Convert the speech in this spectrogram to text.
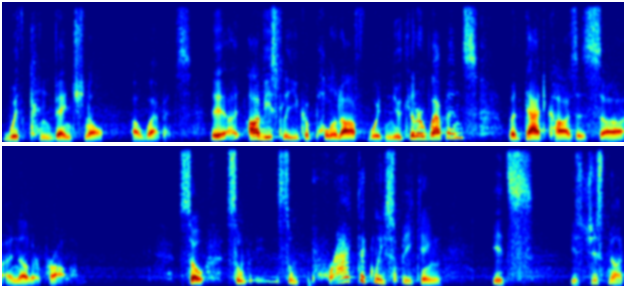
with conventional uh, weapons. Uh, obviously, you could pull it off with nuclear weapons, but that causes uh, another problem. So, so, so practically speaking, it's, it's just not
